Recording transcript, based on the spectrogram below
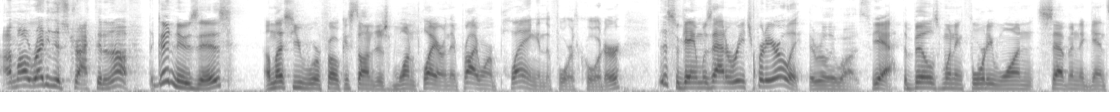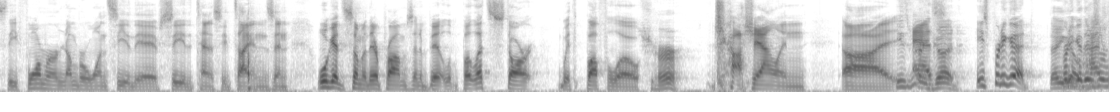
I'm already distracted enough. The good news is, unless you were focused on just one player and they probably weren't playing in the fourth quarter, this game was out of reach pretty early. It really was. Yeah, the Bills winning 41-7 against the former number one seed in the AFC, the Tennessee Titans, and we'll get to some of their problems in a bit. But let's start with Buffalo. Sure. Josh Allen. Uh, He's very as- good. He's pretty good. There you pretty go. good. There's a Hashtag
